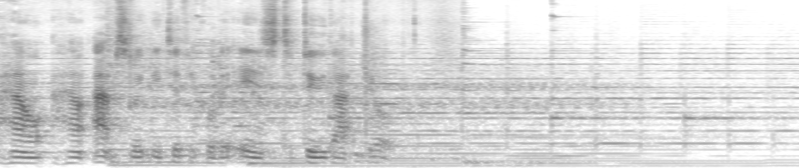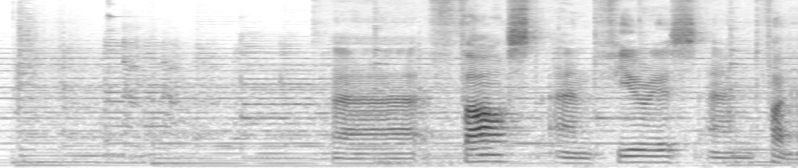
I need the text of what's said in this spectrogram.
how, how absolutely difficult it is to do that job. Uh, fast and furious and funny.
